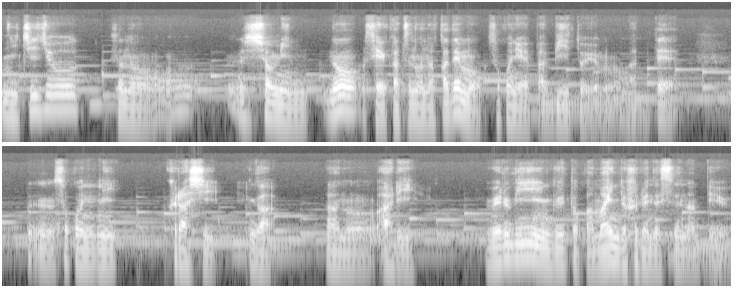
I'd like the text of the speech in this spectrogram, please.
日常その庶民の生活の中でもそこにはやっぱ美というものがあって、うん、そこに暮らしがあのありウェルビーイングとかマインドフルネスなんていう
